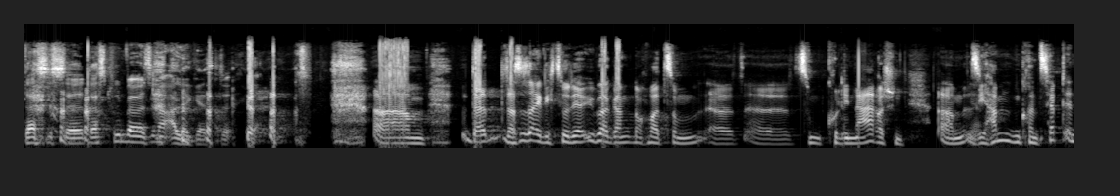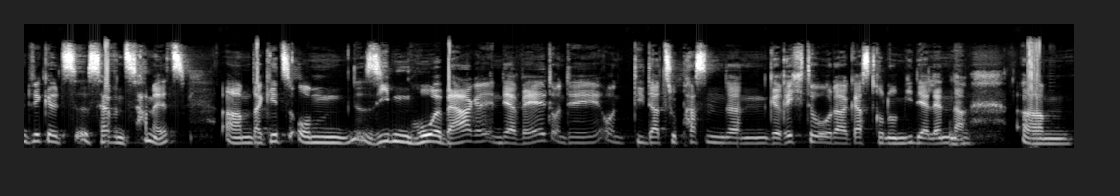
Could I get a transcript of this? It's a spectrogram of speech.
das, ist, äh, das tun bei uns immer alle Gäste. ähm, da, das ist eigentlich so der Übergang nochmal zum, äh, äh, zum Kulinarischen. Ähm, ja. Sie haben ein Konzept entwickelt, Seven Summits. Ähm, da geht es um sieben hohe Berge in der Welt und die, und die dazu passenden Gerichte oder Gastronomie der Länder. Mhm.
